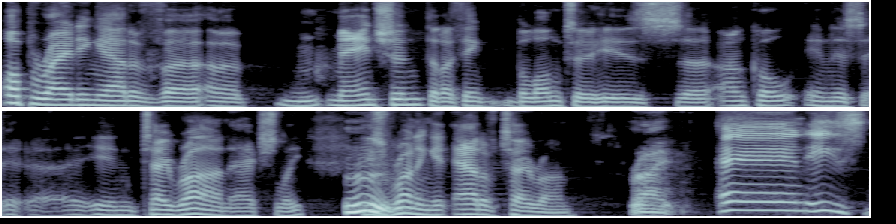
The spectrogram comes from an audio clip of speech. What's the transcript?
Operating out of a, a mansion that I think belonged to his uh, uncle in this uh, in Tehran. Actually, he's Mm, running it out of Tehran, right. and he's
